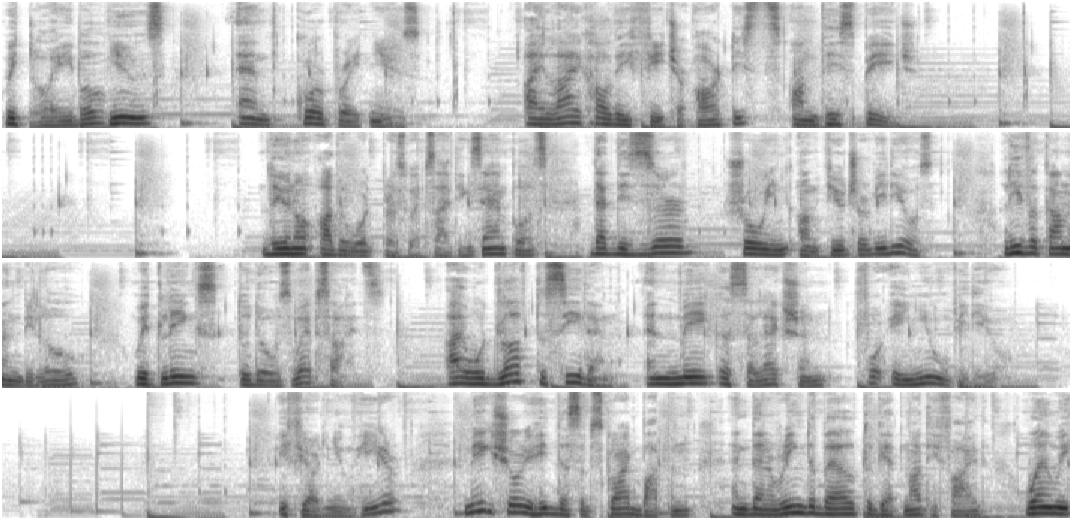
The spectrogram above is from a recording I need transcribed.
with label, news and corporate news. I like how they feature artists on this page. Do you know other WordPress website examples that deserve showing on future videos? Leave a comment below with links to those websites. I would love to see them and make a selection for a new video. If you are new here, make sure you hit the subscribe button and then ring the bell to get notified when we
